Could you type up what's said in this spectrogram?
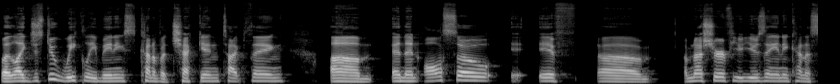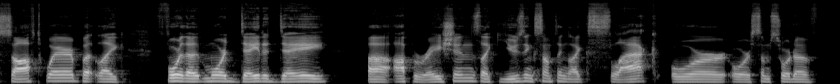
but like just do weekly meetings, kind of a check in type thing. Um, and then also if um, I'm not sure if you're using any kind of software, but like for the more day to day operations, like using something like Slack or or some sort of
